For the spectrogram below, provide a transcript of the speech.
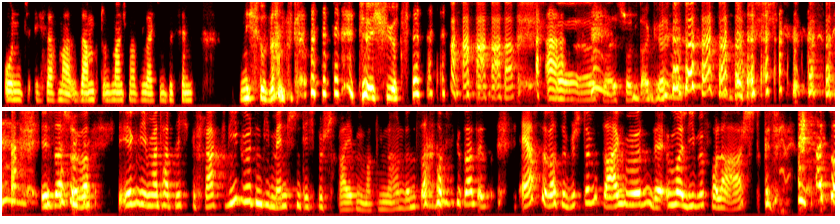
und ich sag mal sanft und manchmal vielleicht ein bisschen nicht so sanft durchführt. ah. ich weiß schon, danke. ich sag schon immer, irgendjemand hat mich gefragt, wie würden die Menschen dich beschreiben, Marina? Und dann habe ich gesagt, das Erste, was sie bestimmt sagen würden, wäre immer liebevoller Arschtritt. also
